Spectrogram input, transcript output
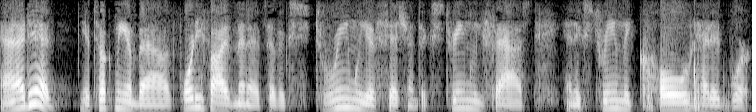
And I did. It took me about 45 minutes of extremely efficient, extremely fast, and extremely cold headed work.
